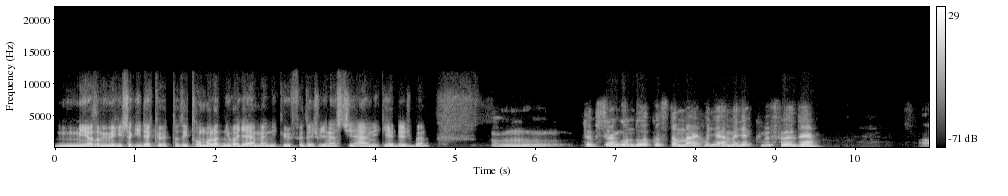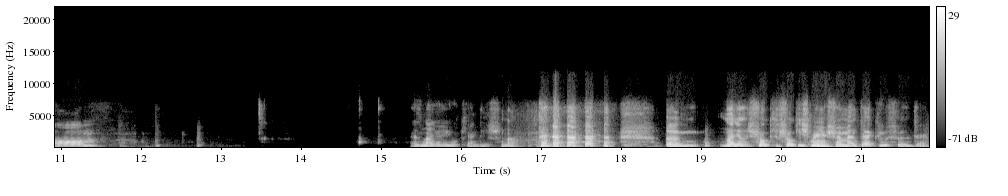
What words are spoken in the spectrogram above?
mi az, ami mégis csak ide köt, az itthon maradni, vagy elmenni külföldre, és ugyanezt csinálni kérdésben? Mm, többször gondolkoztam már, hogy elmegyek külföldre. Um, Ez nagyon jó kérdés. Na. nagyon sok, sok ismerősöm ment el külföldre.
